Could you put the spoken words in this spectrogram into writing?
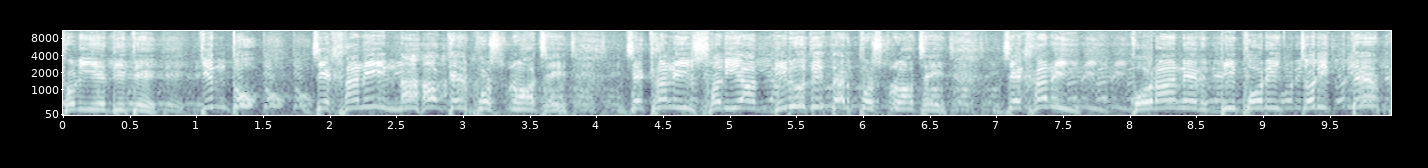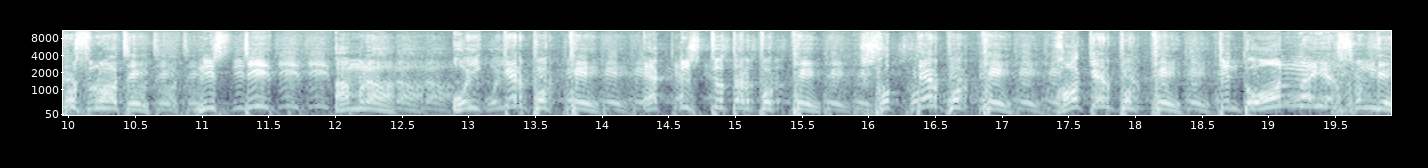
ছড়িয়ে দিতে। কিন্তু যেখানেই না হকের প্রশ্ন আছে, যেখানেই শরিয়াত বিরোধিতার প্রশ্ন আছে, যেখানেই কোরআনের বিপরীত চরিত্রের প্রশ্ন আছে, নিশ্চিত আমরা ঐক্যের পক্ষে, একনিষ্ঠতার পক্ষে, সত্যের পক্ষে, হকের পক্ষে, কিন্তু অন্যায়ের সঙ্গে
